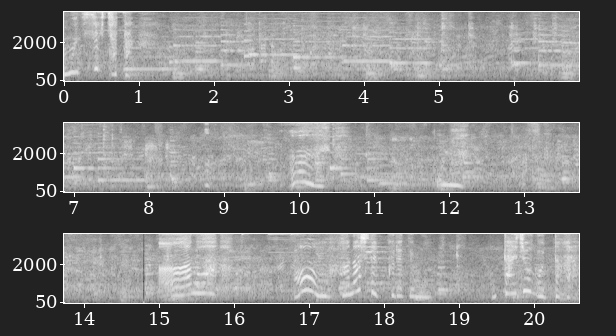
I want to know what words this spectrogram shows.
待ちすぎちゃった。話してくれても大丈夫だから。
